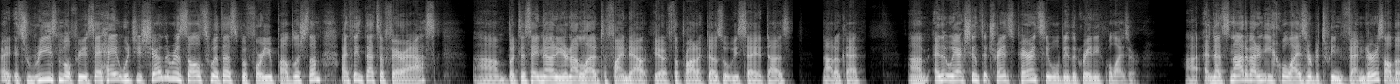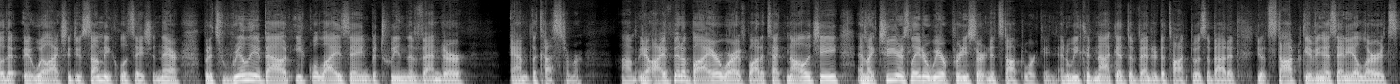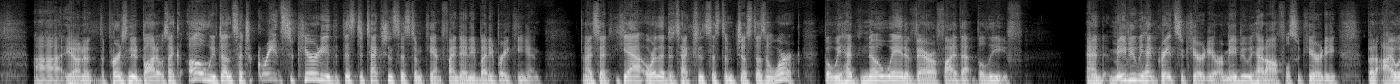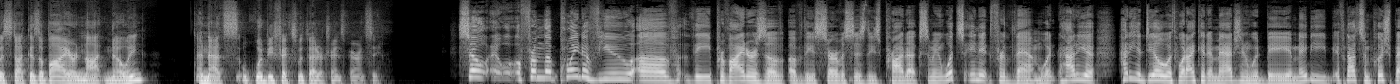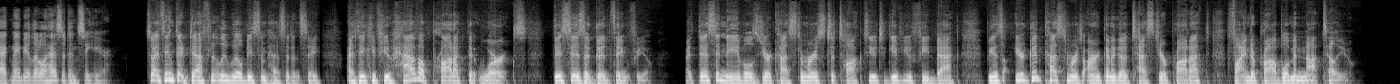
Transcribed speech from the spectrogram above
Right? It's reasonable for you to say, hey, would you share the results with us before you publish them? I think that's a fair ask. Um, but to say, no, you're not allowed to find out you know, if the product does what we say it does, not okay. Um, and that we actually think that transparency will be the great equalizer. Uh, and that's not about an equalizer between vendors, although that it will actually do some equalization there, but it's really about equalizing between the vendor and the customer. Um, you know, I've been a buyer where I've bought a technology, and like two years later, we were pretty certain it stopped working, and we could not get the vendor to talk to us about it. You know, it stopped giving us any alerts. Uh, you know, the person who'd bought it was like, "Oh, we've done such great security that this detection system can't find anybody breaking in." And I said, "Yeah, or the detection system just doesn't work." But we had no way to verify that belief. And maybe we had great security, or maybe we had awful security, but I was stuck as a buyer not knowing and that's would be fixed with better transparency. So, uh, from the point of view of the providers of, of these services, these products, I mean, what's in it for them? What, how do you how do you deal with what I could imagine would be maybe, if not some pushback, maybe a little hesitancy here? So I think there definitely will be some hesitancy. I think if you have a product that works, this is a good thing for you. Right? This enables your customers to talk to you, to give you feedback, because your good customers aren't going to go test your product, find a problem, and not tell you.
